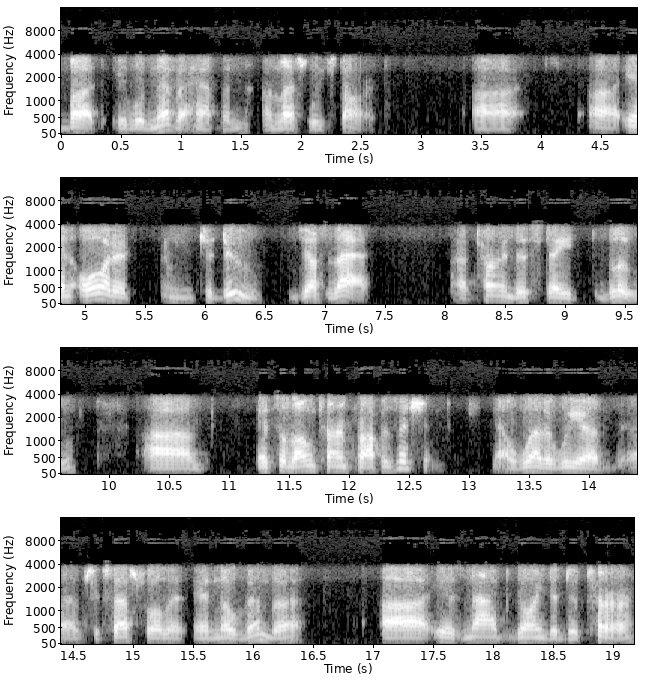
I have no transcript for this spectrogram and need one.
but it will never happen unless we start. Uh, uh, in order to do just that, uh, turn this state blue, um, it's a long term proposition. Now, whether we are uh, successful in, in November uh, is not going to deter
